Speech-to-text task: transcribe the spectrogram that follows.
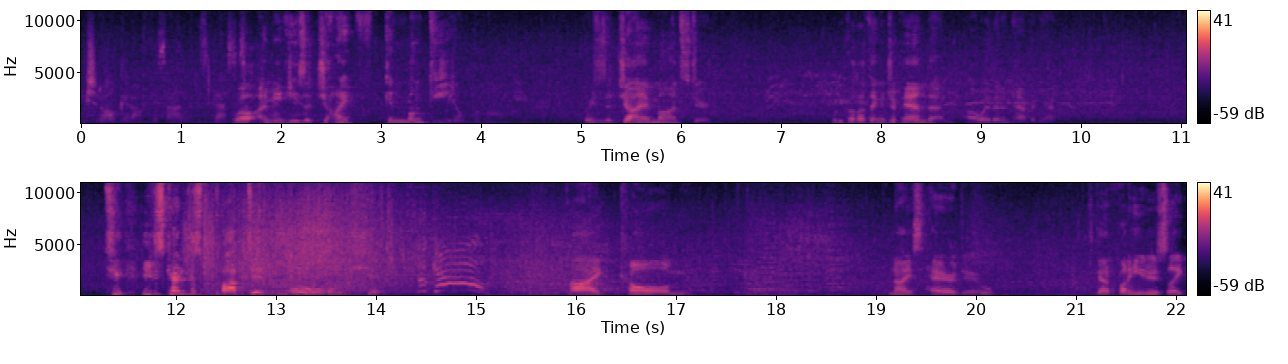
We should all get off this island as fast Well, as we I mean, he's a giant fucking monkey. We don't belong here. Or he's a giant monster. What do you call that thing in Japan then? Oh wait, that didn't happen yet. he just kind of just popped in. Oh, holy shit. Look out! Hi, Kong. Nice hairdo. It's kind of funny. He just like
